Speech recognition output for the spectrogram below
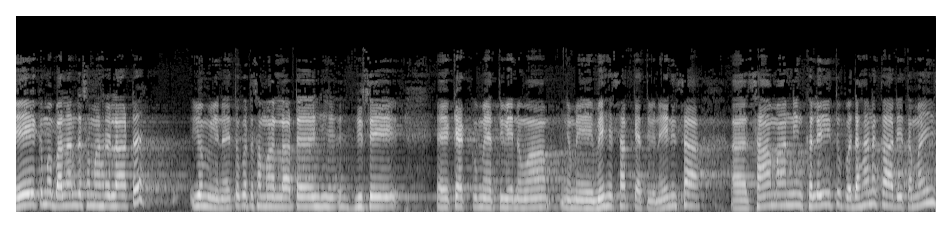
ඒකම බලන්ඩ සමහරලාට යොමියෙන එතකොට සමහරලාට හිසේ කැක්කුම ඇති වෙනවා මේ වෙහෙසක් ඇතිවෙන. එනිසා සාමාන්‍යයෙන් කළ යුතු ප්‍රධාන කාරය තමයි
